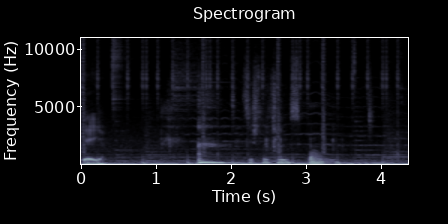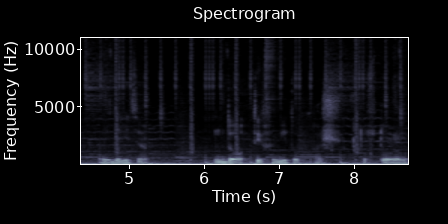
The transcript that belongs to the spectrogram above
Де я? А, це ж начало спавну. Але дивіться, до тих міток аж в ту сторону.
